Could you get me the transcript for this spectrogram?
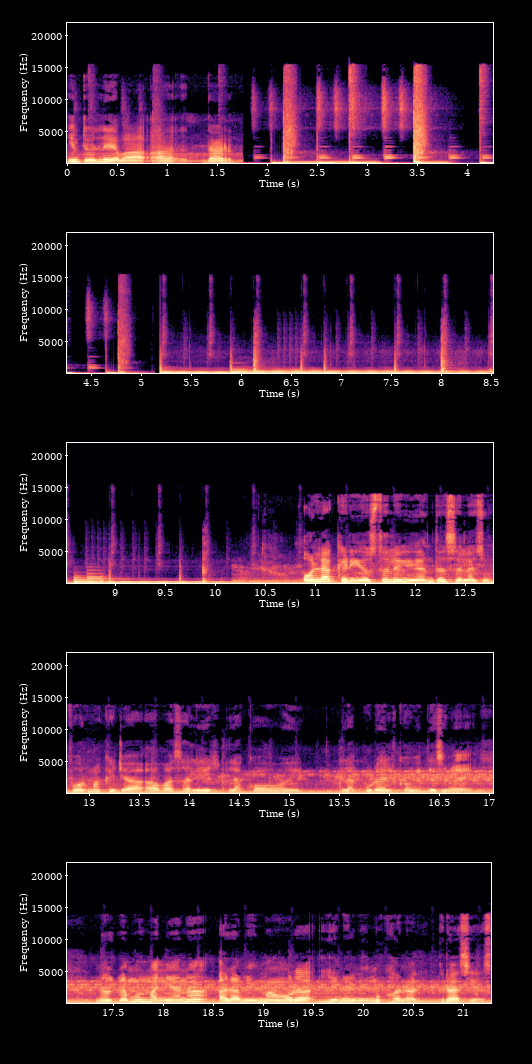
y entonces le va a dar Hola queridos televidentes, se les informa que ya va a salir la, cura del COVID-19. Nos vemos mañana a la misma hora y en el mismo canal. Gracias.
